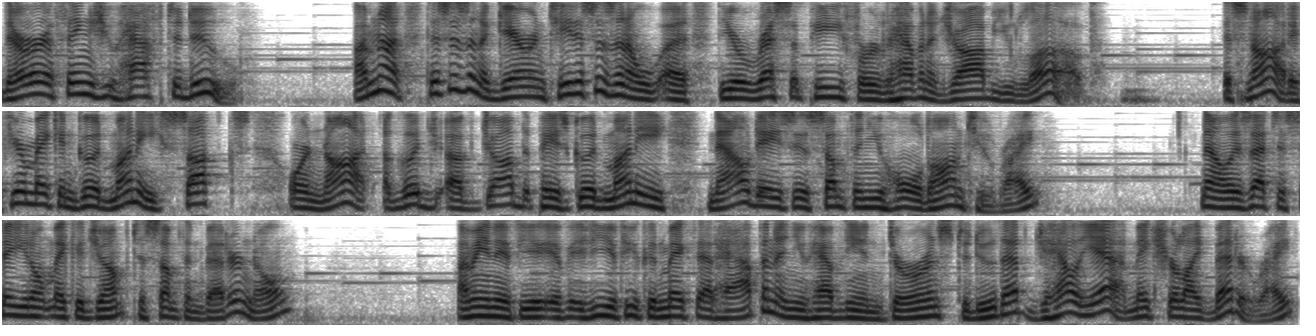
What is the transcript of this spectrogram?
there are things you have to do. I'm not, this isn't a guarantee. This isn't a, your recipe for having a job you love. It's not. If you're making good money, sucks or not, a good a job that pays good money nowadays is something you hold on to, right? Now, is that to say you don't make a jump to something better? No. I mean, if you if, if you if you can make that happen and you have the endurance to do that, hell yeah, it makes your life better, right?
